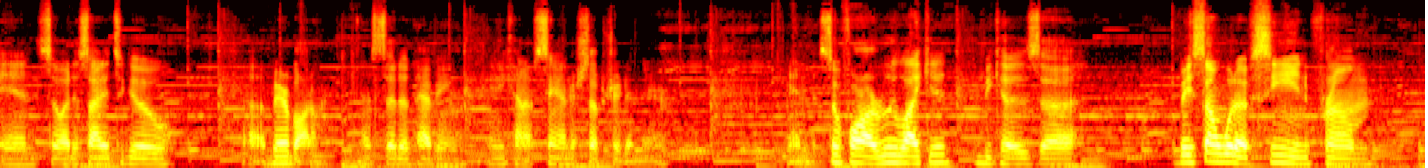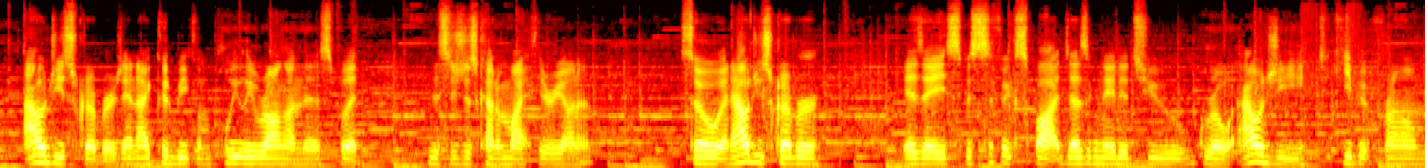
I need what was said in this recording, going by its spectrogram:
and so I decided to go uh, bare bottom instead of having any kind of sand or substrate in there. And so far, I really like it because uh, based on what I've seen from algae scrubbers, and I could be completely wrong on this, but this is just kind of my theory on it. So, an algae scrubber is a specific spot designated to grow algae to keep it from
